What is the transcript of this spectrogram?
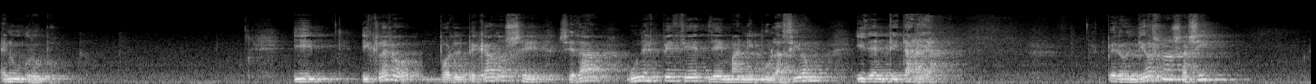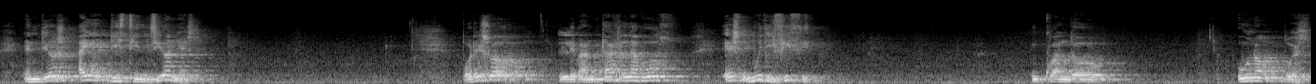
en un grupo. Y, y claro, por el pecado se, se da una especie de manipulación identitaria. Pero en Dios no es así. En Dios hay distinciones. Por eso levantar la voz es muy difícil. Cuando uno pues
